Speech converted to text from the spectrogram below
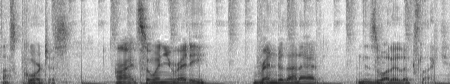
that's gorgeous. All right, so when you're ready, render that out, and this is what it looks like.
